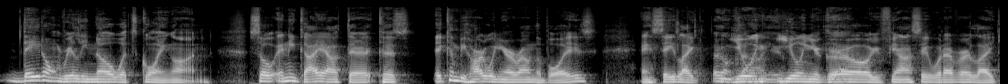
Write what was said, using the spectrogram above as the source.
they don't really know what's going on. So any guy out there, because it can be hard when you're around the boys and say like you and you. you. and your girl or your fiance, whatever, like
